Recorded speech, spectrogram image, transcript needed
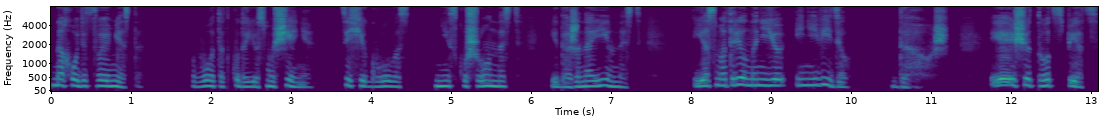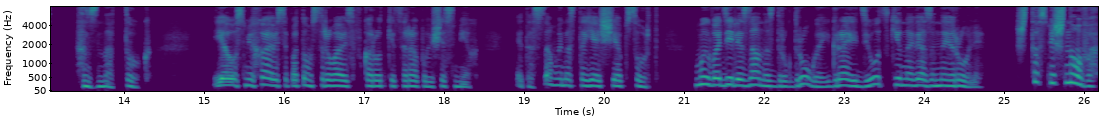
находят свое место. Вот откуда ее смущение. Тихий голос, неискушенность и даже наивность. Я смотрел на нее и не видел. Да уж, я еще тот спец, знаток. Я усмехаюсь, а потом срываюсь в короткий царапающий смех. Это самый настоящий абсурд. Мы водили за нос друг друга, играя идиотские навязанные роли. «Что смешного?»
